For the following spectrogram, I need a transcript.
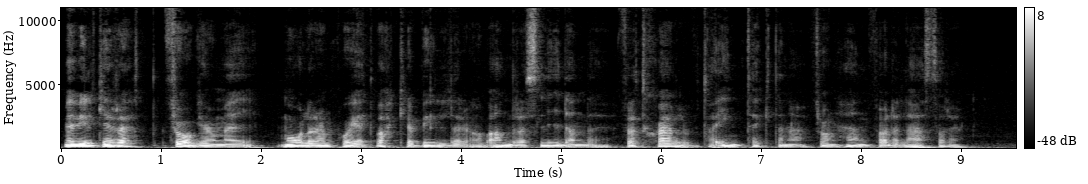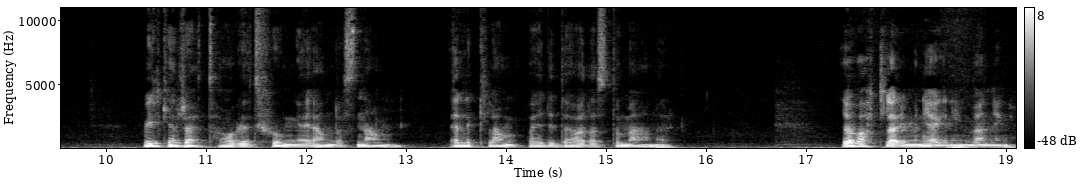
Med vilken rätt, frågar jag mig, målar en poet vackra bilder av andras lidande för att själv ta intäkterna från hänförda läsare? Vilken rätt har vi att sjunga i andras namn eller klampa i de dödas domäner? Jag vacklar i min egen invändning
